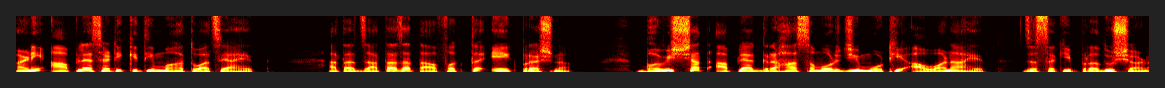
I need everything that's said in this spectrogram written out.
आणि आपल्यासाठी किती महत्त्वाचे आहेत. आता जाता जाता फक्त एक प्रश्न. भविष्यात आपल्या ग्रहासमोर जी मोठी आव्हानं आहेत जसं की प्रदूषण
